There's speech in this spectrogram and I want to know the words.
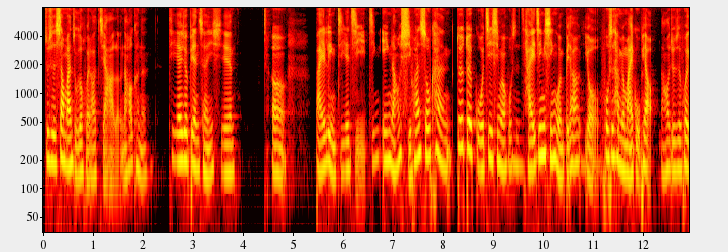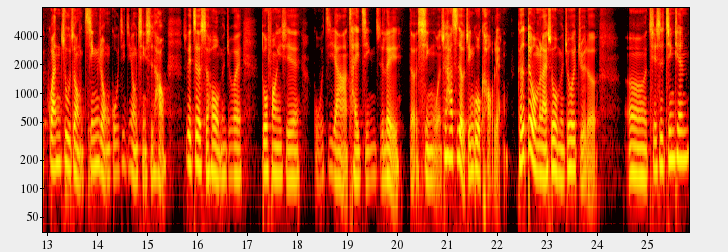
就是上班族都回到家了，然后可能 T A 就变成一些呃。白领阶级精英，然后喜欢收看，对对国际新闻或是财经新闻比较有，或是他们有买股票，然后就是会关注这种金融、国际金融情势好，所以这个时候我们就会多放一些国际啊、财经之类的新闻，所以它是有经过考量。可是对我们来说，我们就会觉得，呃，其实今天。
